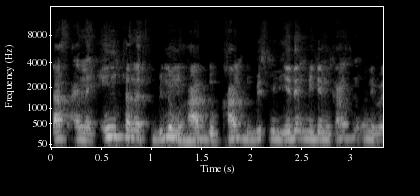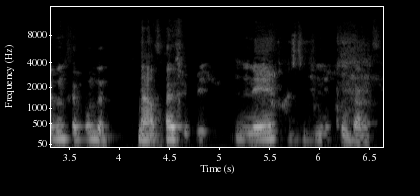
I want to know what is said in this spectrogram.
das eine Internetverbindung hat, du kannst, du bist mit jedem, mit dem ganzen Universum verbunden. Ja. Das heißt für mich, nee, nicht so ganz.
